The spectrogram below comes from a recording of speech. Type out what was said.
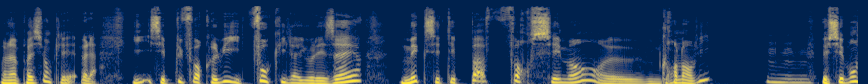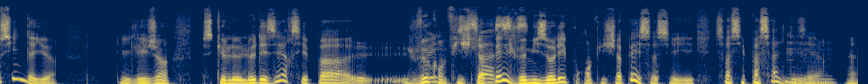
On a l'impression que les- voilà, il- c'est plus fort que lui, il faut qu'il aille au désert, mais que c'était pas forcément euh, une grande envie. Mhm. Et c'est bon signe d'ailleurs. Et les gens, parce que le, le désert, c'est pas, euh, je veux Oui, qu'on me fiche ça, la paix, je veux m'isoler pour qu'on me fiche la paix. Ça, c'est, ça, c'est pas ça le Mhm. désert. hein.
